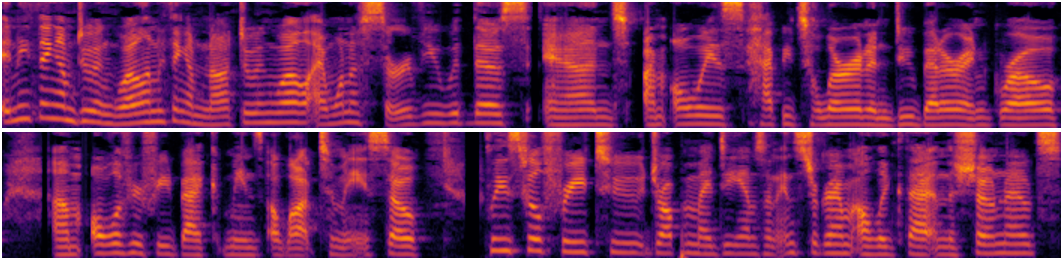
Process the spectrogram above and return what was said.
anything I'm doing well, anything I'm not doing well, I want to serve you with this. And I'm always happy to learn and do better and grow. Um, all of your feedback means a lot to me. So please feel free to drop in my DMs on Instagram. I'll link that in the show notes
